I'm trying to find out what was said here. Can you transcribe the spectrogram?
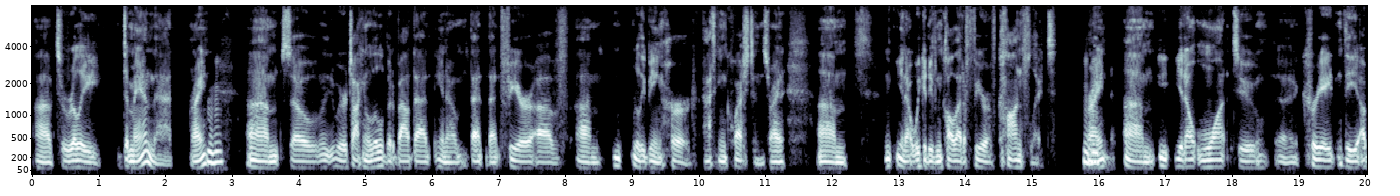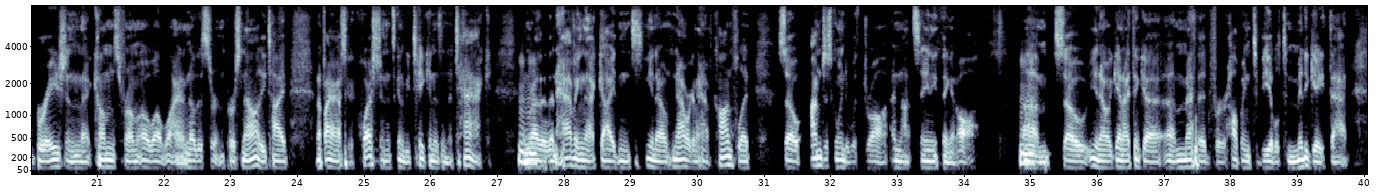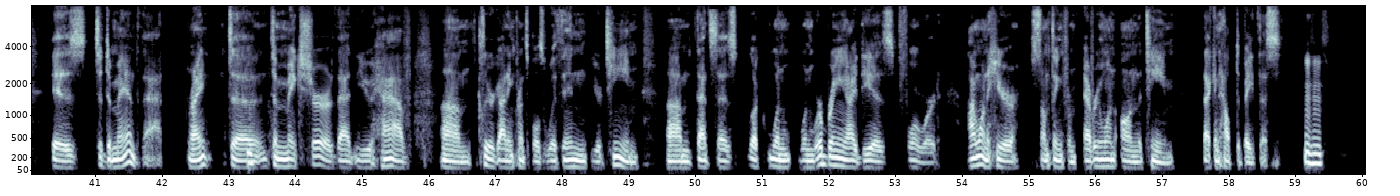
uh, to really demand that right? Hmm um, so we were talking a little bit about that you know that that fear of um, really being heard asking questions right? Um, you know we could even call that a fear of conflict hmm right? Um, you, you don't want to uh, create the abrasion that comes from oh well, i know this certain personality type and if i ask a question it's going to be taken as an attack and hmm rather than having that guidance you know now we're going to have conflict so i'm just going to withdraw and not say anything at all. Hmm um, so you know again i think a, a method for helping to be able to mitigate that is to demand that right? To to make sure that you have um, clear guiding principles within your team um, that says look when when we're bringing ideas forward i want to hear something from everyone on the team that can help debate this. Hmm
